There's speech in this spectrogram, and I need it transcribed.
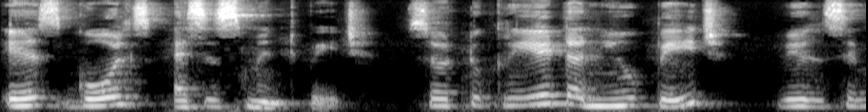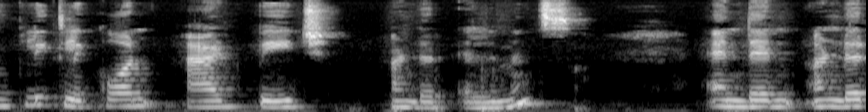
is goals assessment page. So to create a new page we will simply click on add page under elements. And then under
